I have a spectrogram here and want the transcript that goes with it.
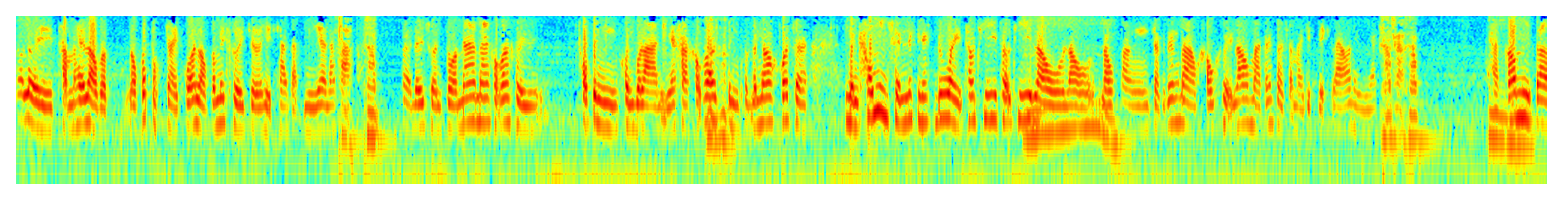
ก็เลยทำให้เราแบบเราก็ตกใจ เพราะว่าเราก็ไม่เคยเจอเหตุการณ์แบบนี้อะนะคะ ครับ แต่โดยส่วนตัวแม่แม่เขาก็เคยเขาเป็นคนโบราณอย่างเงี้ยค่ะเขาก็อ่าฮะเป็นคนบ้านนอกเขาก็จะ เหมือนเขามีเซนส์เล็ก ๆ ด้วย เท่าที่เท่าที่อืมเราเราเราฟังจากเรื่องราวเขาเคยเล่ามาตั้งแต่สมัยเด็กๆแล้วอะไรอย่างเงี้ยคค่ะรับครับค่ะอืก็มีประ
